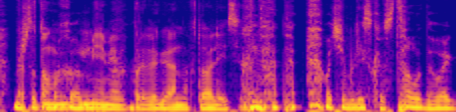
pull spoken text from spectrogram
на что-то похоже. меме про вегана в туалете. Очень близко встал, давай.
